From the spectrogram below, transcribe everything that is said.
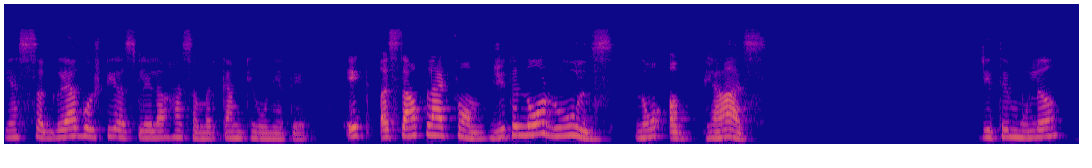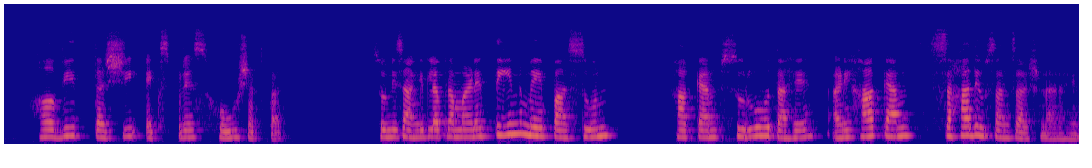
या सगळ्या गोष्टी असलेला हा समर कॅम्प घेऊन येते. एक असा प्लॅटफॉर्म जिथे नो रूल्स नो अभ्यास. जिथे मुलं हवी तशी एक्सप्रेस होऊ शकतात. सो मी सांगितल्याप्रमाणे तीन मे पासून हा कॅम्प सुरू होत आहे आणि हा कॅम्प सहा दिवसांचा असणार आहे.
